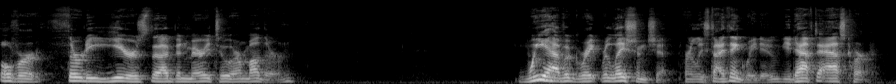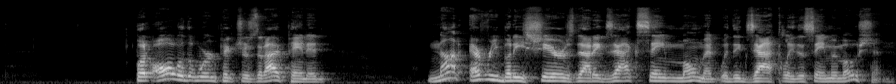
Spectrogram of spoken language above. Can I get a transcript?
over 30 years that I've been married to her mother. We have a great relationship, or at least I think we do. You'd have to ask her. But all of the word pictures that I've painted not everybody shares that exact same moment with exactly the same emotion.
